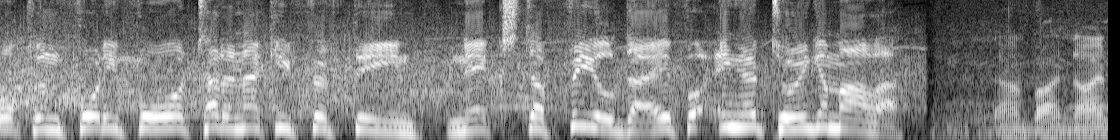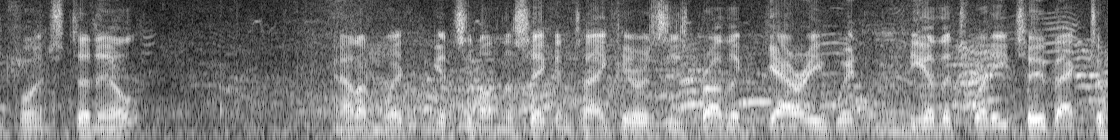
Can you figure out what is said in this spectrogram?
Auckland 44, Taranaki 15. Next, a field day for Inga Tuigamala. Down by nine points to nil. Alan Whetton gets it on the second take. Here is his brother Gary Whetton. The other 22 back to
